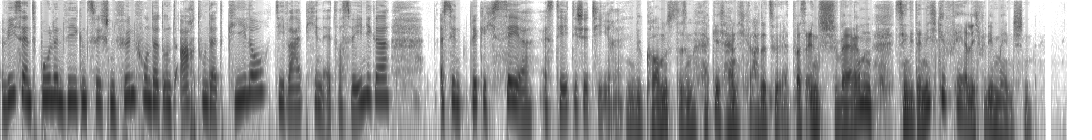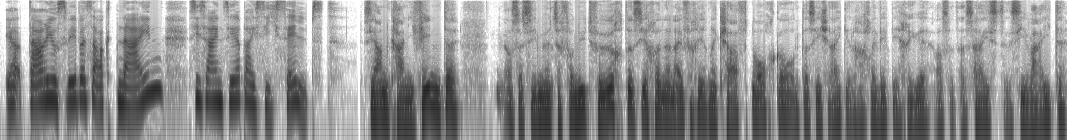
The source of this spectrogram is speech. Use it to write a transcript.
Wiesentbullen wiegen zwischen 500 und 800 Kilo, die Weibchen etwas weniger. Es sind wirklich sehr ästhetische Tiere. Du kommst, das merke ich eigentlich gerade zu etwas ins Schwärmen. Sind die denn nicht gefährlich für die Menschen? Ja, Darius Weber sagt nein, sie seien sehr bei sich selbst. Sie haben keine Finden, also sie müssen sich von nichts fürchten, sie können einfach ihrem Geschäft nachgehen und das ist eigentlich ein bisschen wie bei Kühen. Also das heißt, sie weiden,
